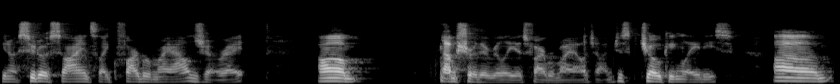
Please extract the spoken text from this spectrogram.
you know pseudoscience like fibromyalgia, right? Um, I'm sure there really is fibromyalgia. I'm just joking, ladies. Um,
